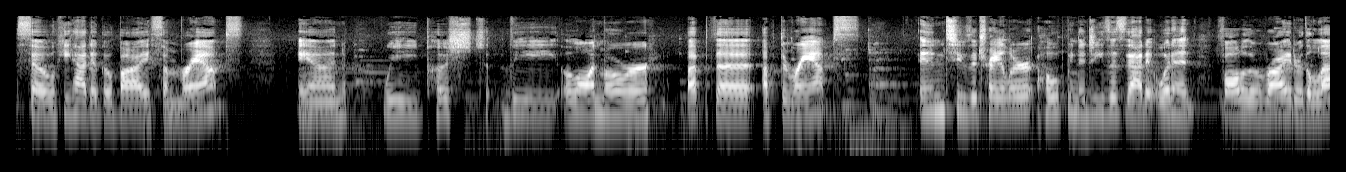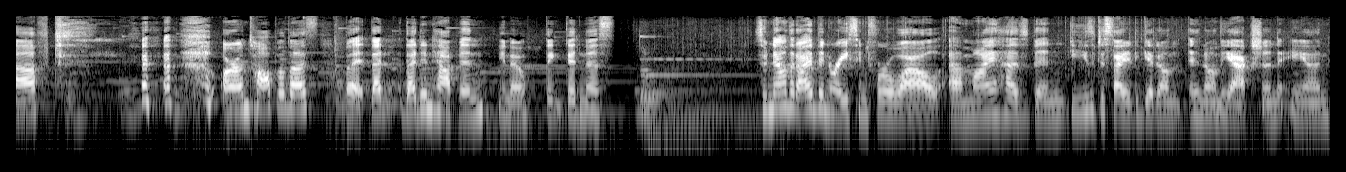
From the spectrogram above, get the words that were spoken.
So he had to go buy some ramps and we pushed the lawnmower up the up the ramps into the trailer, hoping to Jesus that it wouldn't fall to the right or the left or on top of us. But that that didn't happen, you know, thank goodness. So now that I've been racing for a while, uh, my husband he's decided to get on in on the action and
